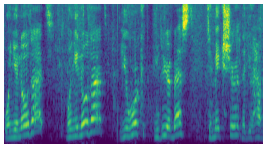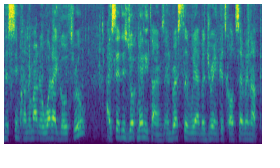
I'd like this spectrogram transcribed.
When you know that, when you know that, you work, you do your best to make sure that you have the simcha no matter what I go through. I said this joke many times. In Breslov, we have a drink, it's called 7 Up.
